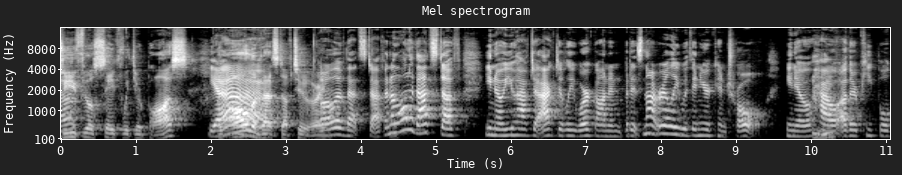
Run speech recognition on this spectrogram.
Do you feel safe with your boss? Like, Yeah. all of that stuff too, right? all of that stuff and a lot of that stuff you know you have to actively work on and but it's not really within your control you know how other people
